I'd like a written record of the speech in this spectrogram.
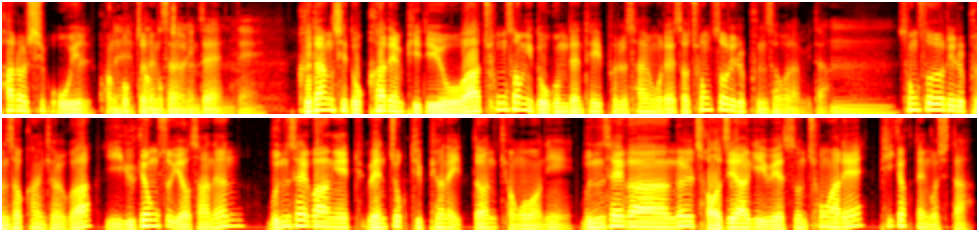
8월 15일 광복절 네, 행사였는데 행사였는데. 그 당시 녹화된 비디오와 총성이 녹음된 테이프를 사용을 해서 총소리를 분석을 합니다. 음. 총소리를 분석한 결과 이 유경수 여사는 문세광의 뒤- 왼쪽 뒤편에 있던 경호원이 문세광을 저지하기 위해 쏜 총알에 피격된 것이다.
